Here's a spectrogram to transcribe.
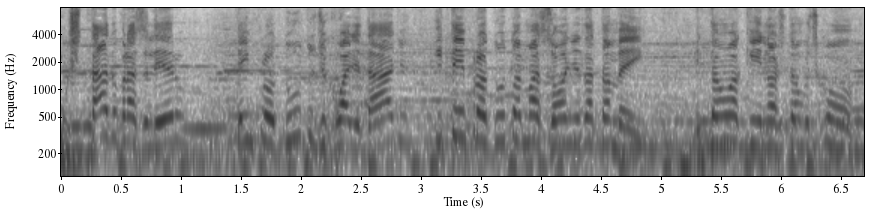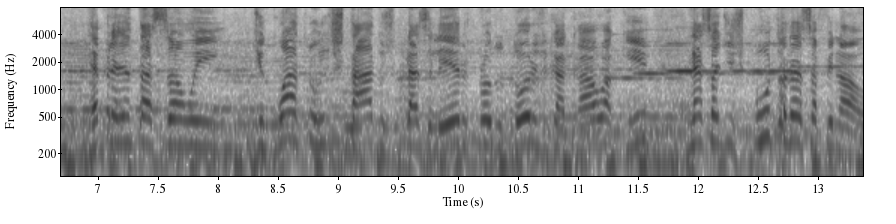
o Estado brasileiro tem produto de qualidade e tem produto amazônica também. Então aqui nós estamos com representação em, de quatro estados brasileiros, produtores de cacau aqui nessa disputa dessa final.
